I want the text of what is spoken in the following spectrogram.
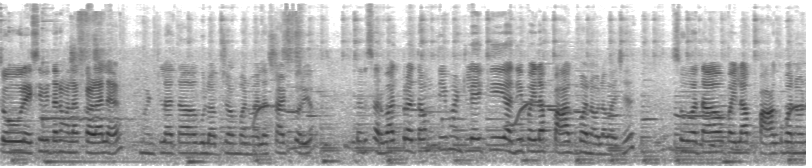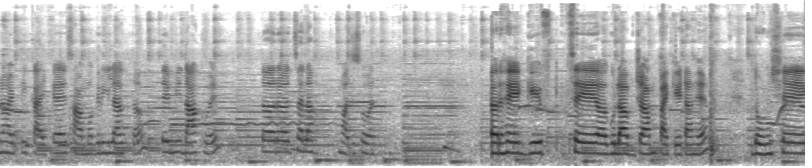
सो रेसिपी तर मला कळालं. आहे म्हटलं आता गुलाबजाम बनवायला स्टार्ट करूया. तर सर्वात प्रथम ती म्हटले की आधी पहिला पाक बनवला पाहिजे. सो आता पहिला पाक बनवण्यासाठी काय काय सामग्री लागतं ते मी दाखवेन. तर चला माझ्यासोबत. तर हे गिफ्टचे गुलाबजाम पॅकेट आहे. दोनशे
